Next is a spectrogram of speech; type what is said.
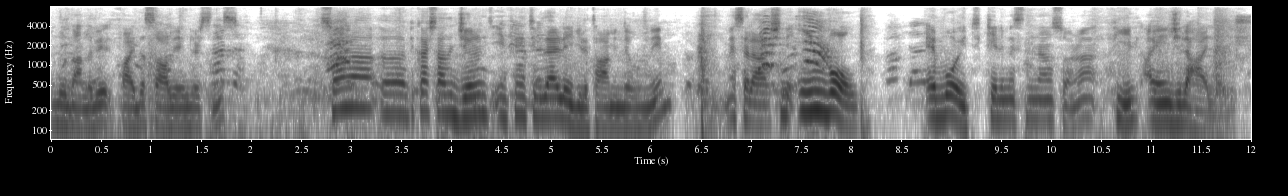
buradan da bir fayda sağlayabilirsiniz. Sonra e, birkaç tane gerund infinitivlerle ilgili tahminde bulunayım. Mesela şimdi involve, avoid kelimesinden sonra fiil ing'li halde olur.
